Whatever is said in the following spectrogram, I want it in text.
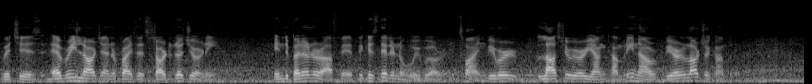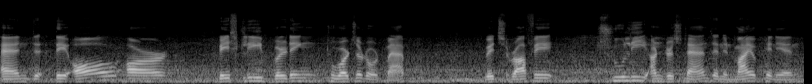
which is every large enterprise has started a journey, independent of Rafay, because they didn't know who we were, it's fine. We were, last year we were a young company, now we are a larger company. And they all are basically building towards a roadmap, which Rafay truly understands, and in my opinion,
